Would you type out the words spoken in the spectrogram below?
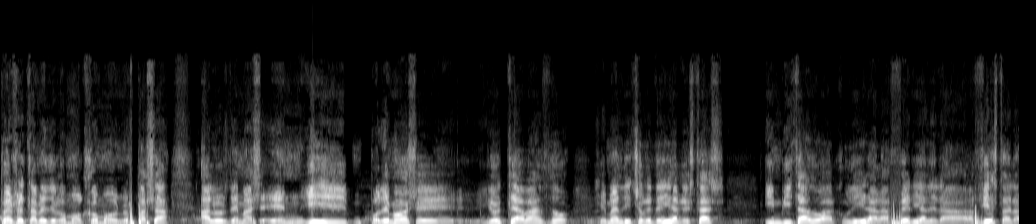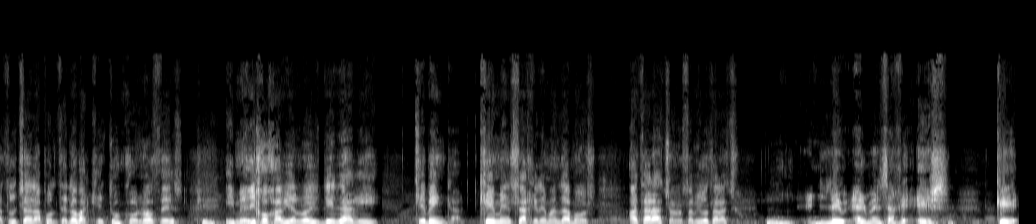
Perfectamente, como, como nos pasa a los demás. En y Podemos, eh, yo te avanzo, que me han dicho que te diga que estás invitado a acudir a la feria de la, fiesta de la trucha de la Pontenova, que tú conoces, y me dijo Javier Royce, dile aquí que venga. ¿Qué mensaje le mandamos a Taracho, a nuestro amigo Taracho? el mensaje es que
